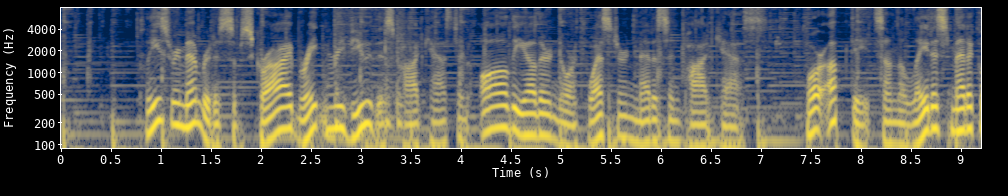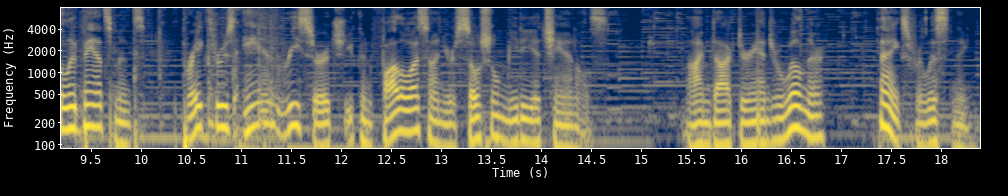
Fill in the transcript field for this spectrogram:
Please remember to subscribe, rate, and review this podcast and all the other Northwestern Medicine podcasts. For updates on the latest medical advancements, breakthroughs, and research, you can follow us on your social media channels. I'm Dr. Andrew Wilner. Thanks for listening.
